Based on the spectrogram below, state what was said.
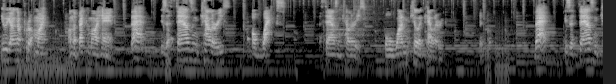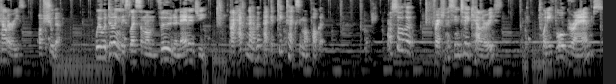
Here we go, I'm gonna put it on my on the back of my hand. That is a thousand calories of wax. A thousand calories, or one kilocalorie. That is a thousand calories of sugar. We were doing this lesson on food and energy, and I happened to have a pack of Tic Tacs in my pocket. I saw the freshness in 2 calories, 24 grams,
